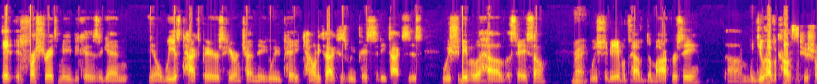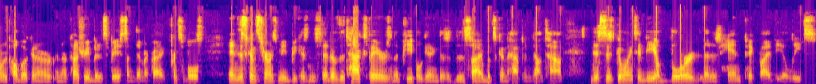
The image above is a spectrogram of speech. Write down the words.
it, it frustrates me because again, you know, we as taxpayers here in Chattanooga, we pay county taxes, we pay city taxes. We should be able to have a say so. Right. We should be able to have democracy. Um, we do have a constitutional republic in our in our country, but it's based on democratic principles. And this concerns me because instead of the taxpayers and the people getting to decide what's going to happen downtown, this is going to be a board that is handpicked by the elites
